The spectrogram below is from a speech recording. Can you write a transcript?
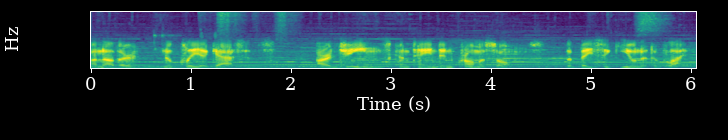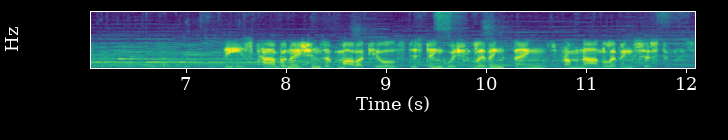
Another, nucleic acids, are genes contained in chromosomes, the basic unit of life. These combinations of molecules distinguish living things from non living systems.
